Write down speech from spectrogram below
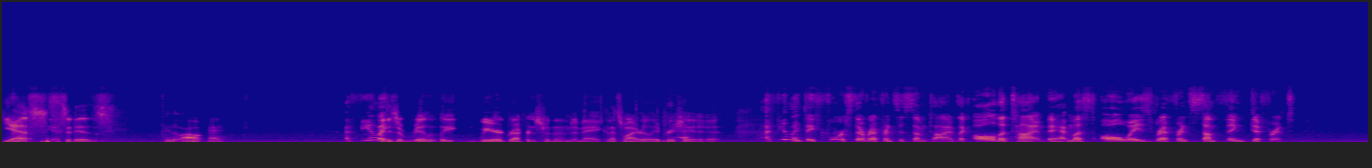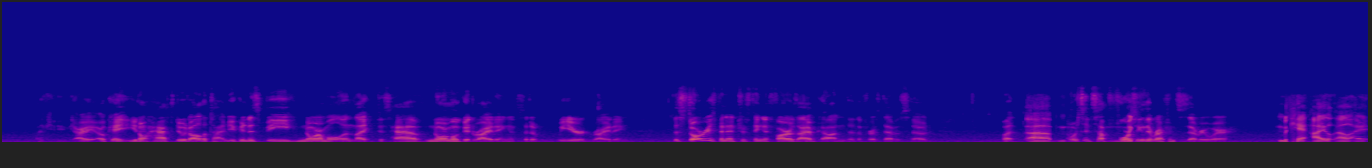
Yes, yes, it is. Wow, okay. I feel like it is a really weird reference for them to make. That's why I really appreciated it. I feel like they force their references sometimes, like all the time. They ha- must always reference something different. Like, I, okay, you don't have to do it all the time. You can just be normal and like just have normal good writing instead of weird writing. The story's been interesting as far as I've gotten to the first episode, but Um, I wish they'd stop forcing the references everywhere. mechan- I, I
